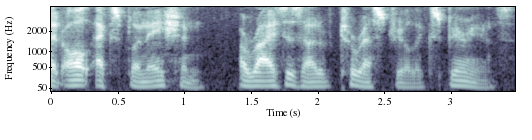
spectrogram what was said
that all explanation arises out of terrestrial experience.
